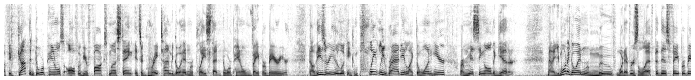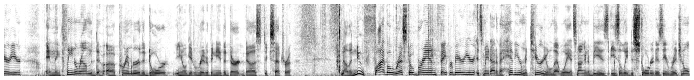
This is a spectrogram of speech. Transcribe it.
if you've got the door panels off of your Fox Mustang, it's a great time to go ahead and replace that door panel vapor barrier. Now these are either looking completely ratty like the one here or missing altogether. Now you want to go ahead and remove whatever's left of this vapor barrier and then clean around the uh, perimeter of the door, you know, get rid of any of the dirt, dust, etc. Now the new 5.0 Resto brand vapor barrier, it's made out of a heavier material. That way it's not going to be as easily distorted as the original.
